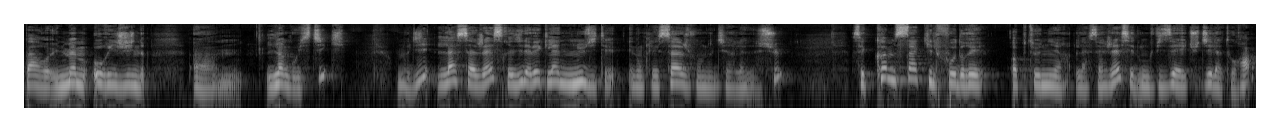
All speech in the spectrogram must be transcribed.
par une même origine linguistique. On nous dit la sagesse réside avec la nudité. Et donc les sages vont nous dire là-dessus. C'est comme ça qu'il faudrait obtenir la sagesse et donc viser à étudier la Torah.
